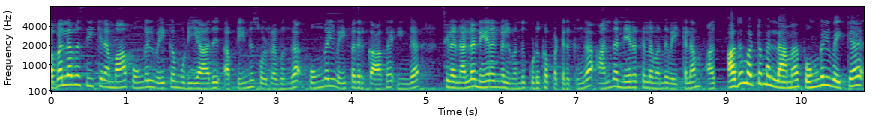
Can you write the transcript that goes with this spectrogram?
அவ்வளவு சீக்கிரமாக பொங்கல் வைக்க முடியாது அப்படின்னு சொல்கிறவங்க பொங்கல் வைப்பதற்காக இங்கே சில நல்ல நேரங்கள் வந்து கொடுக்கப்பட்டிருக்குங்க. அந்த நேரத்தில் வந்து வைக்கலாம். அது- அது மட்டும் இல்லாமல் பொங்கல் வைக்க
